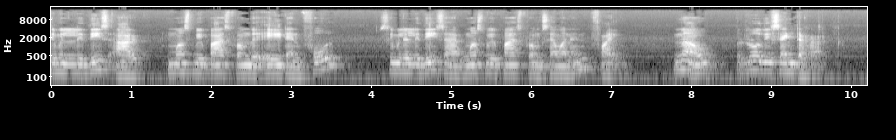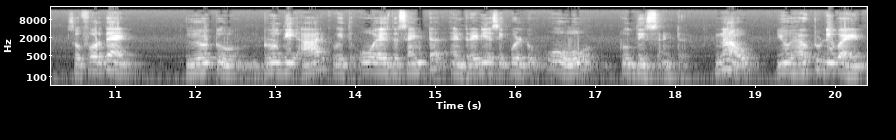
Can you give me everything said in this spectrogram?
similarly this arc must be passed from the 8 and 4 similarly this arc must be passed from 7 and 5 now draw the center arc. So for that you have to draw the arc with O as the center and radius equal to O to this center. Now you have to divide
